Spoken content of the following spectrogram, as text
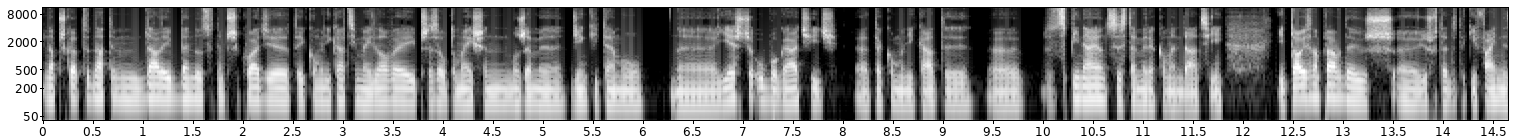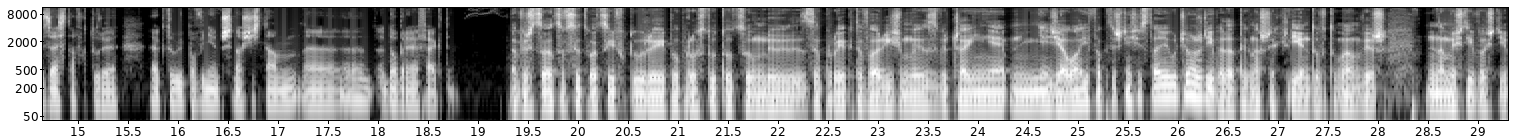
na przykład na tym dalej, będąc w tym przykładzie tej komunikacji mailowej przez automation, możemy dzięki temu jeszcze ubogacić e, te komunikaty, e, spinając systemy rekomendacji. I to jest naprawdę już, już wtedy taki fajny zestaw, który, który powinien przynosić nam dobre efekty. A wiesz co, co w sytuacji, w której po prostu to, co my zaprojektowaliśmy, zwyczajnie nie działa i faktycznie się staje uciążliwe dla tych naszych klientów? Tu mam, wiesz, na myśli właśnie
